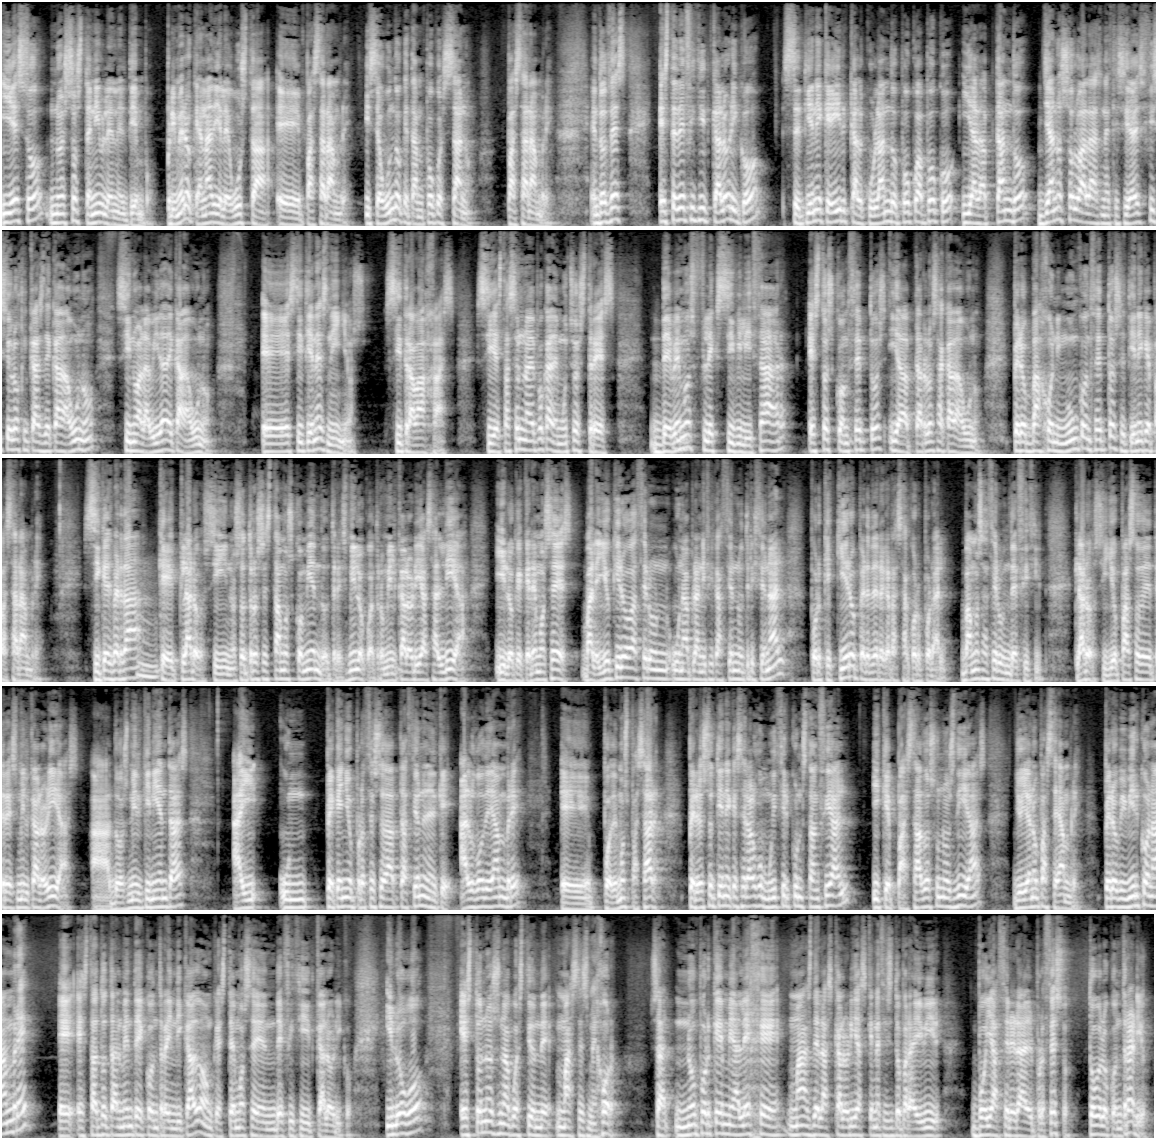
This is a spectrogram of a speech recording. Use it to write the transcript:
Y eso no es sostenible en el tiempo. Primero, que a nadie le gusta eh, pasar hambre. Y segundo, que tampoco es sano pasar hambre. Entonces, este déficit calórico se tiene que ir calculando poco a poco y adaptando ya no solo a las necesidades fisiológicas de cada uno, sino a la vida de cada uno. Eh, si tienes niños, si trabajas, si estás en una época de mucho estrés, debemos flexibilizar estos conceptos y adaptarlos a cada uno. Pero bajo ningún concepto se tiene que pasar hambre. Sí que es verdad mm. que, claro, si nosotros estamos comiendo 3.000 o 4.000 calorías al día y lo que queremos es, vale, yo quiero hacer una planificación nutricional porque quiero perder grasa corporal, vamos a hacer un déficit. Claro, si yo paso de 3.000 calorías a 2.500, hay un pequeño proceso de adaptación en el que algo de hambre eh, podemos pasar, pero eso tiene que ser algo muy circunstancial y que pasados unos días yo ya no pase hambre. Pero vivir con hambre eh, está totalmente contraindicado aunque estemos en déficit calórico. Y luego, esto no es una cuestión de más es mejor. O sea, no porque me aleje más de las calorías que necesito para vivir voy a acelerar el proceso. Todo lo contrario.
